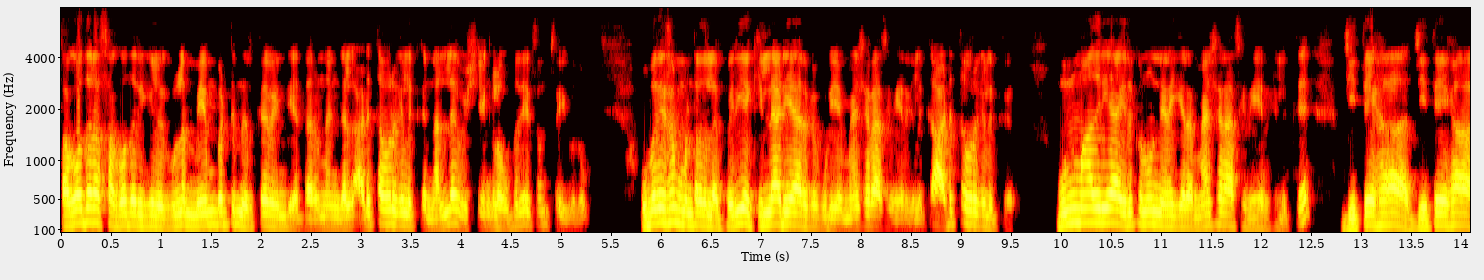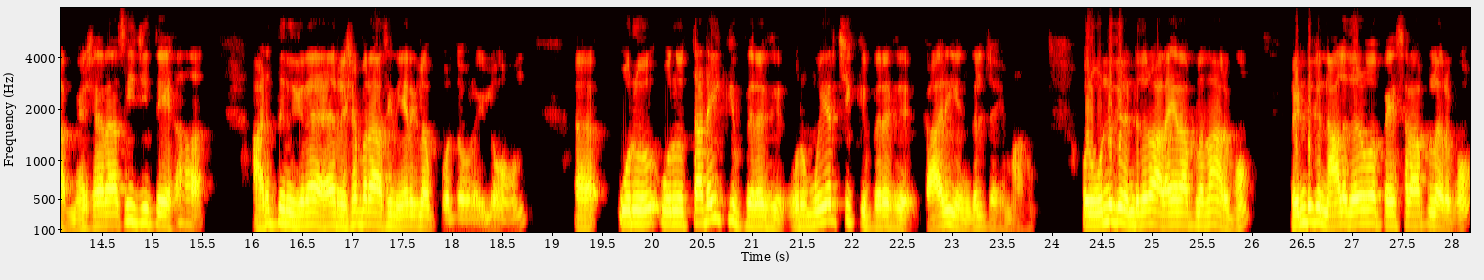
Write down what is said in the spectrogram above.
சகோதர சகோதரிகளுக்குள்ள மேம்பட்டு நிற்க வேண்டிய தருணங்கள் அடுத்தவர்களுக்கு நல்ல விஷயங்களை உபதேசம் செய்வதும் உபதேசம் பண்றதுல பெரிய கில்லாடியா இருக்கக்கூடிய மேஷராசி நேர்களுக்கு அடுத்தவர்களுக்கு முன்மாதிரியா இருக்கணும்னு நினைக்கிற மேஷராசி நேயர்களுக்கு ஜிதேகா ஜிதேகா மேஷராசி ஜிதேகா அடுத்து இருக்கிற ரிஷபராசி நேர்களை பொறுத்தவரையிலும் ஒரு ஒரு தடைக்கு பிறகு ஒரு முயற்சிக்கு பிறகு காரியங்கள் ஜெயமாகும். ஒரு ஒன்றுக்கு ரெண்டு தடவை அலையறாப்புல தான் இருக்கும். ரெண்டுக்கு நாலு தடவை பேசுறாப்புல இருக்கும்.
